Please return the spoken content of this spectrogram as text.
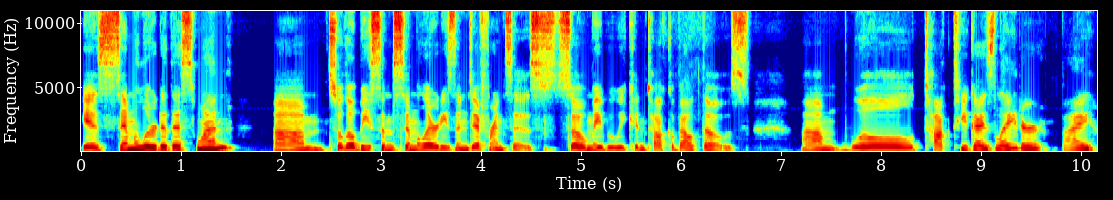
is similar to this one. Um, so there'll be some similarities and differences. So maybe we can talk about those. Um, we'll talk to you guys later. Bye.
